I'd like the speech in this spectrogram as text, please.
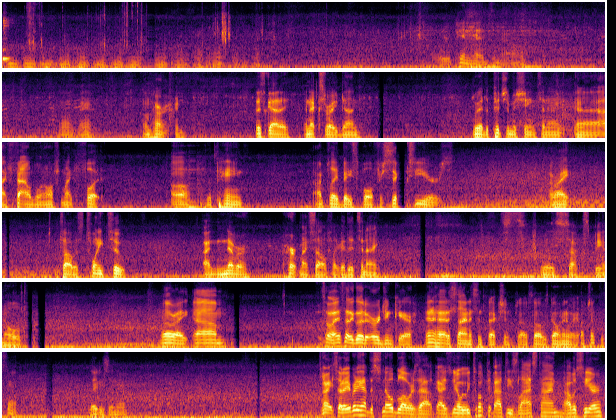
We're pinheads now. Oh man, I'm hurting. Just got a, an x-ray done. We had the pitching machine tonight. Uh, I fouled one off my foot. Oh, the pain. I played baseball for six years. All right. Until I was 22. I never hurt myself like I did tonight. It really sucks being old. All right. Um, so I decided to go to urgent care. And I had a sinus infection. So, so I was going anyway. I'll check this out. Ladies in there. All right, so everybody have the snow blowers out, guys. You know, we talked about these last time I was here.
